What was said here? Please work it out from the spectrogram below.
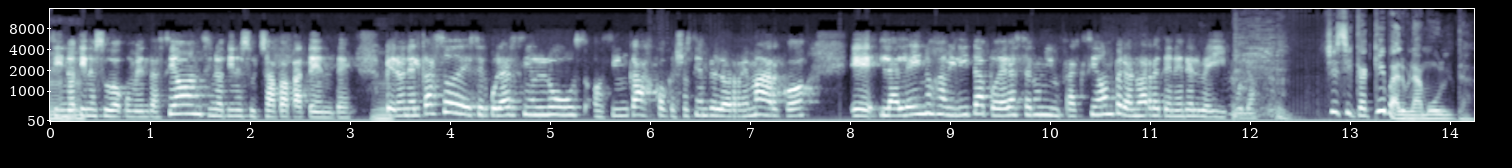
si no tiene su documentación, si no tiene su chapa patente. Mm. Pero en el caso de circular sin luz o sin casco, que yo siempre lo remarco, eh, la ley nos habilita a poder hacer una infracción, pero no a retener el vehículo. Jessica, ¿qué vale una multa?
